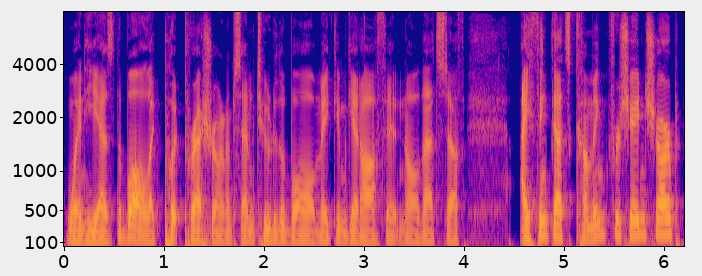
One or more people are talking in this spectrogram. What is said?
when he has the ball. Like put pressure on him, send two to the ball, make him get off it and all that stuff. I think that's coming for Shaedon Sharpe.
